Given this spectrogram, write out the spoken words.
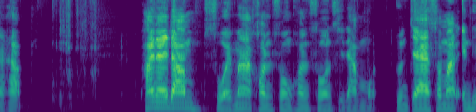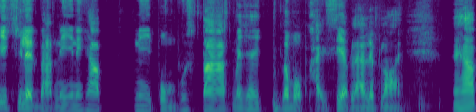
นะครับ ภายในดำสวยมากคอนโซลคอนโซลสีดำหมด กุญแจสมาร์ทเอนที่คีเลตแบบนี้นะครับ มีปุ่มพุชสตาร์ทไม่ใช่ระบบไขเสียบแล้วเรียบร้อยนะครับ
